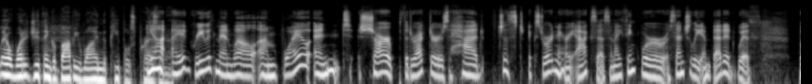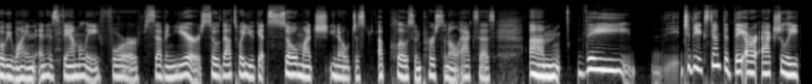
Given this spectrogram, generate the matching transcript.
Lael, what did you think of Bobi Wine, the people's president? Yeah, I agree with Manuel. Um, Bwayo and Sharp, the directors, had just extraordinary access, and I think were essentially embedded with Bobi Wine and his family for seven years. So that's why you get so much, you know, just up close and personal access. Um, they to the extent that they are actually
